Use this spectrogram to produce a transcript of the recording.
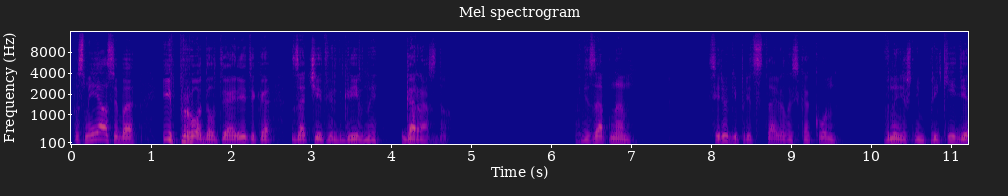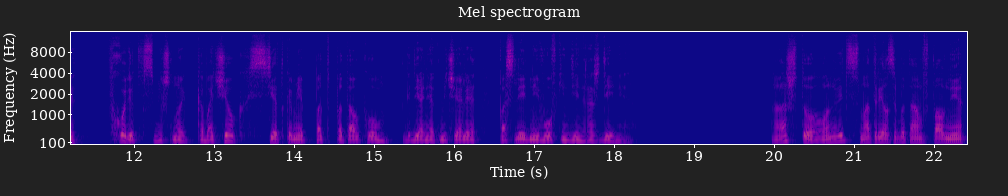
Посмеялся бы и продал теоретика за четверть гривны гораздо. Внезапно Сереге представилось, как он в нынешнем прикиде входит в смешной кабачок с сетками под потолком, где они отмечали последний Вовкин день рождения. А что, он ведь смотрелся бы там вполне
